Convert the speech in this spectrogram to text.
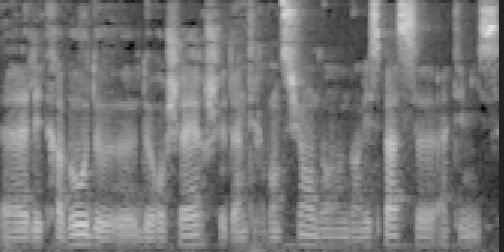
euh, les travaux de, recherche et d'intervention dans, l'espace euh, Athémis.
